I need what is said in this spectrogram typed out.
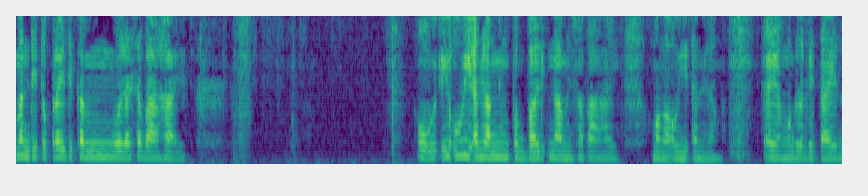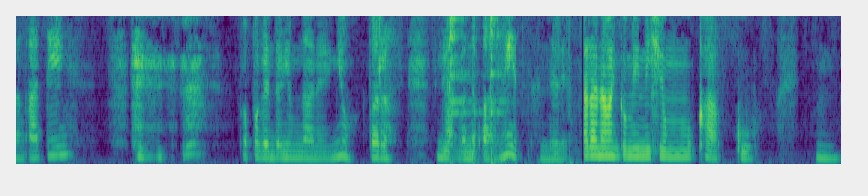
man dito Friday kaming wala sa bahay. O, uwian lang yung pagbalik namin sa bahay. Mga uwian lang. Kaya maglagay tayo ng ating papagandang yung nanay nyo para hindi naman napangit. Sandali. Para naman kuminis yung mukha ko. Hmm.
